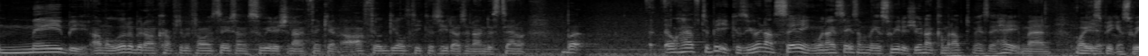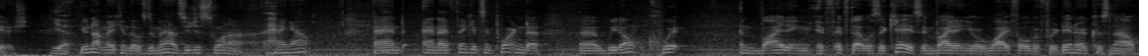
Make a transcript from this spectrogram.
maybe I'm a little bit uncomfortable if I want to say something Swedish and I'm thinking oh, I feel guilty because he doesn't understand. But it'll have to be because you're not saying when I say something in Swedish, you're not coming up to me and saying, "Hey, man, why are you Yeah. speaking Swedish?" Yeah. You're not making those demands. You just want to hang out, and and I think it's important that uh, we don't quit inviting if, if that was the case inviting your wife over for dinner because now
